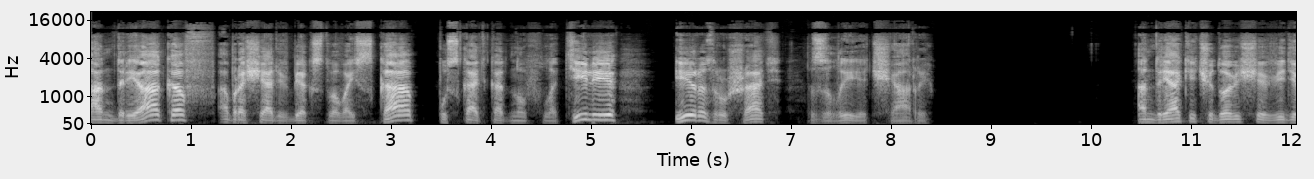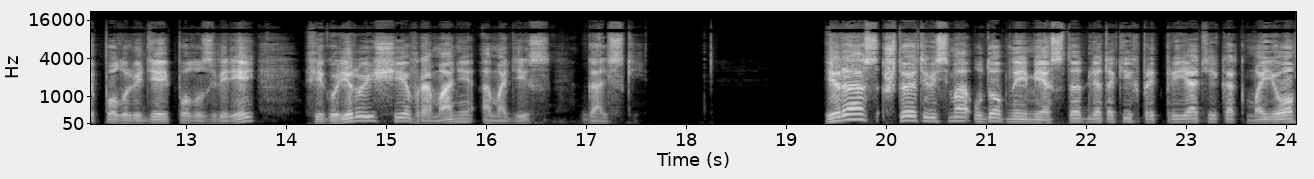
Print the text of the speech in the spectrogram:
андриаков, обращать в бегство войска, пускать ко дну флотилии и разрушать злые чары. Андриаки — чудовища в виде полулюдей-полузверей, фигурирующие в романе «Амадис Гальский». И раз, что это весьма удобное место для таких предприятий, как мое,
